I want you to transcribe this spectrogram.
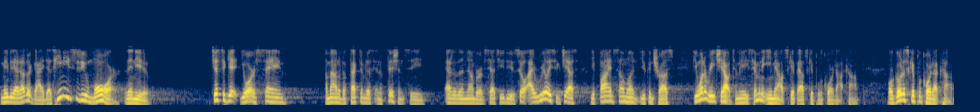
maybe that other guy does, he needs to do more than you just to get your same amount of effectiveness and efficiency out of the number of sets you do. So I really suggest you find someone you can trust. If you want to reach out to me, send me an email at skip at skiplacour.com or go to skiplacour.com.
